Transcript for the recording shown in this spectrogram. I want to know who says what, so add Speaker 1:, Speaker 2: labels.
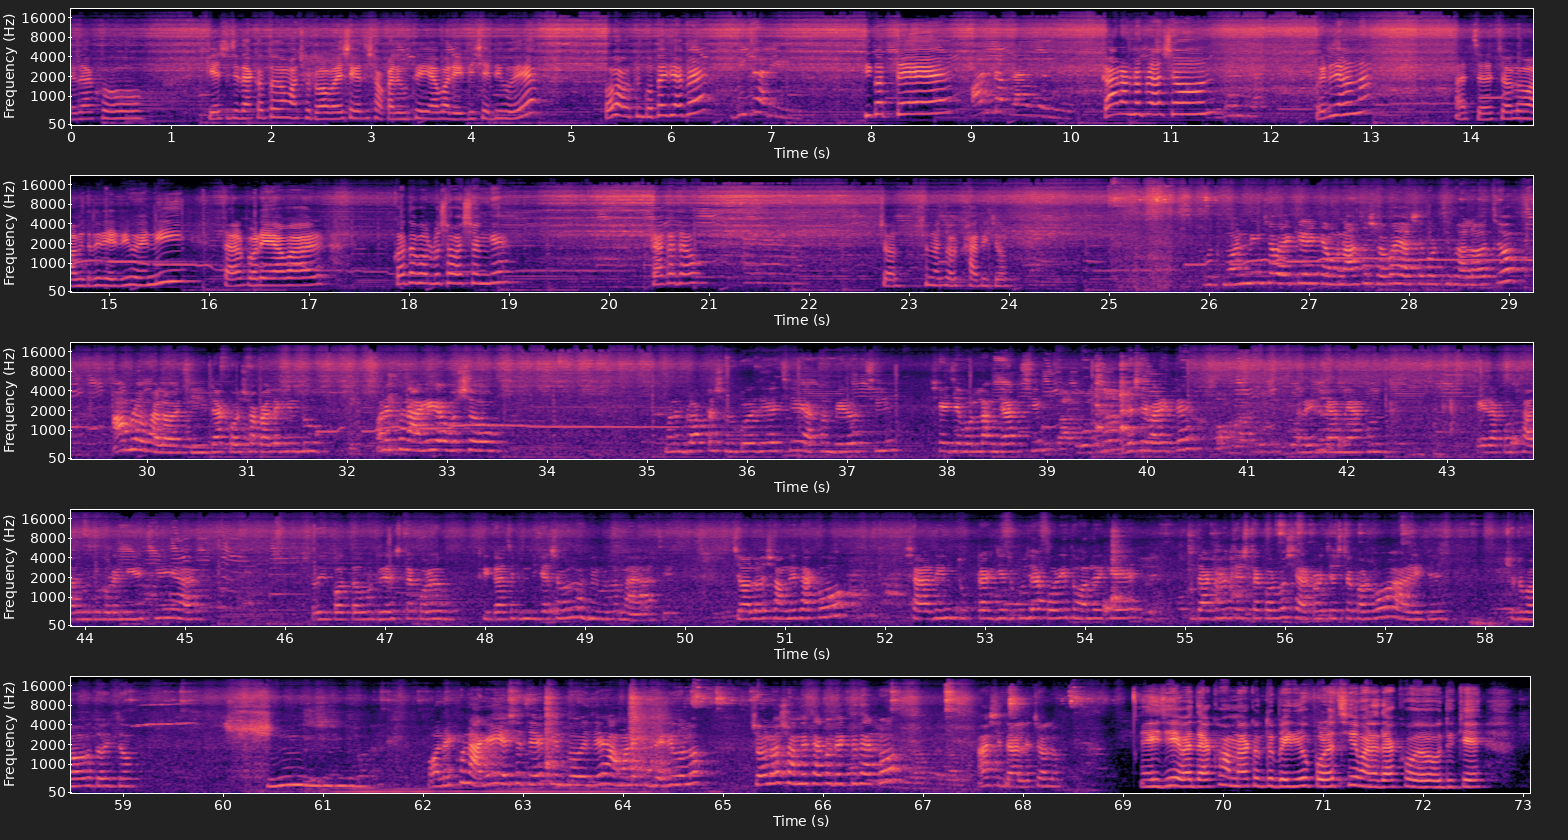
Speaker 1: এ দেখো কে এসেছে দেখো তো? আমার ছোটো বাবা এসে গেছে সকালে উঠেই আবার রেডি সেডি হয়ে। ও বাবা তুমি কোথায় যাবে? কি করতে? কার অন্নপ্রাশন? ওইটা জানো না? আচ্ছা চলো আমি তাহলে রেডি হয়ে নিই তারপরে আবার কথা বলব সবার সঙ্গে। টাটা দাও। চল শোনা চল খাবি চল। গুড মর্নিং সবাইকে কেমন আছো সবাই? আশা করছি ভালো আছো। আমরাও ভালো আছি। দেখো, সকালে কিন্তু অনেকক্ষণ আগে অবশ্য মানে ব্লগটা শুরু করে দিয়েছি, এখন বেরোচ্ছি। সেই যে বললাম, যাচ্ছি দেশের বাড়িতে। আর এই যে আমি এখন এরকম সাজুগুজু করে নিয়েছি, আর ওই কত ড্রেসটা করে ঠিক আছে তুমি জিজ্ঞাসা করল, আমি বললাম হ্যাঁ আছে। চলো, সঙ্গে থাকো। সারাদিন টুকটাক যেটুকু যা করি, তোমাদেরকে দেখানোর চেষ্টা করব শেয়ার করার চেষ্টা করব। আর এই যে ছোটো বাবাও তো অনেকক্ষণ আগেই এসেছে, কিন্তু ওই যে আমার একটু দেরি হলো। চলো সঙ্গে থাকো, দেখতে থাকো। আসি তাহলে, চলো। এই যে, এবার দেখো, আমরা কিন্তু বেরিয়েও পড়েছি। মানে দেখো, ওদিকে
